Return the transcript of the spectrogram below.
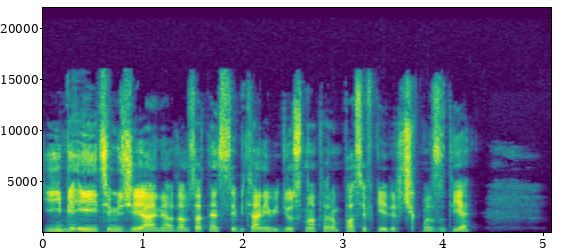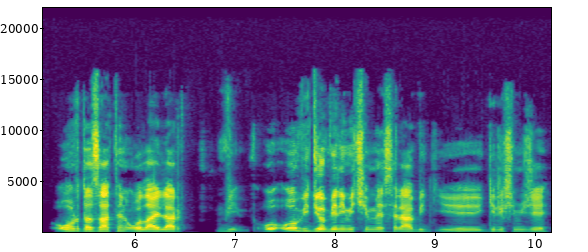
İyi bir eğitimci yani adam. Zaten size bir tane videosunu atarım pasif gelir çıkmazı diye. Orada zaten olaylar o, o video benim için mesela bir e, girişimci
